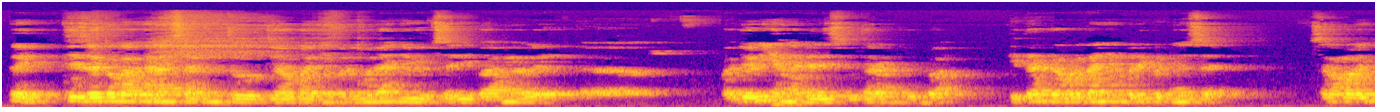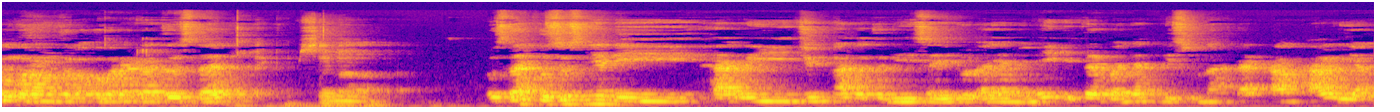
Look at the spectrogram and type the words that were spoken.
Baik, jazakallah khairan Ustaz untuk jawabannya. Mudah-mudahan juga bisa dipahami oleh uh, Pak Joni yang ada di seputaran Kuba. Kita ke pertanyaan berikutnya Ustaz. Assalamualaikum warahmatullahi wabarakatuh Ustaz. Waalaikumsalam. Ustaz, khususnya di hari Jumat atau di Sayyidul Ayam ini kita banyak disunahkan hal-hal yang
